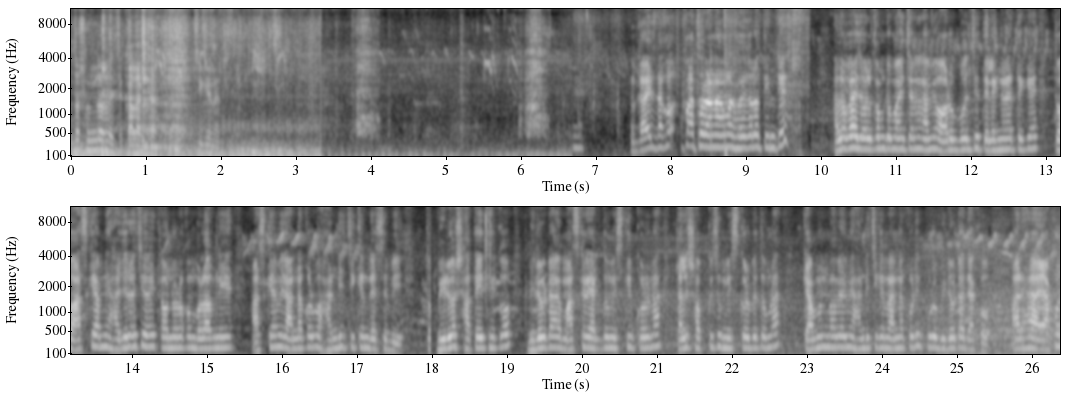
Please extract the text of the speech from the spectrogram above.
কত সুন্দর হয়েছে কালারটা, চিকেনের। তো গাইজ দেখো, পাথর আনা আমার হয়ে গেল তিনটে। Hello guys welcome to my channel আমি অরূপ বলছি তেলেঙ্গানা থেকে। তো আজকে আমি হাজির হয়েছি ওই অন্যরকম ব্লগ নিয়ে। আজকে আমি রান্না করব হান্ডি চিকেন রেসিপি তো ভিডিওর সাথেই থেকো। ভিডিওটা মাঝখানে একদম স্কিপ করো না। তাহলে সব কিছু মিস করবে তোমরা। কেমনভাবে আমি হান্ডি চিকেন রান্না করি পুরো ভিডিওটা দেখো। আর হ্যাঁ এখন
